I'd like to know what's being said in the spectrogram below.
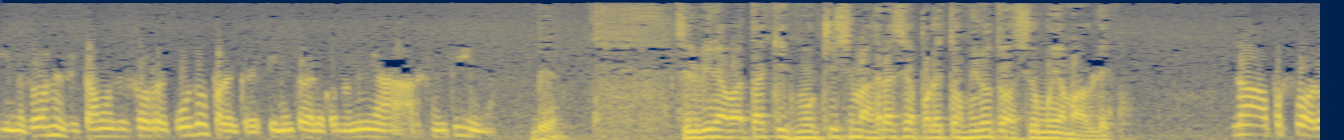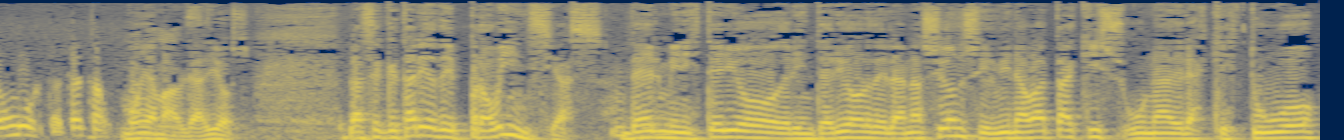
y nosotros necesitamos esos recursos para el crecimiento de la economía argentina. Bien. Silvina Batakis, muchísimas gracias por estos minutos, ha sido muy amable. No, por favor, un gusto. Chao, chao. Muy amable, adiós. La secretaria de Provincias del Ministerio del Interior de la Nación, Silvina Batakis, una de las que estuvo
